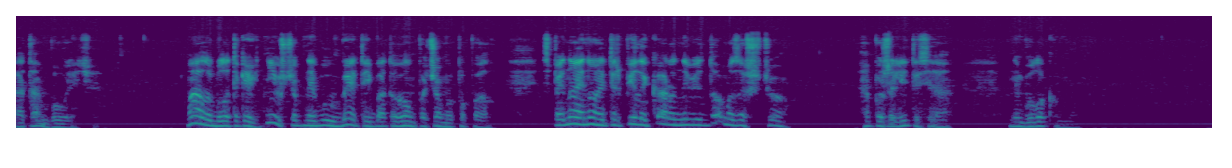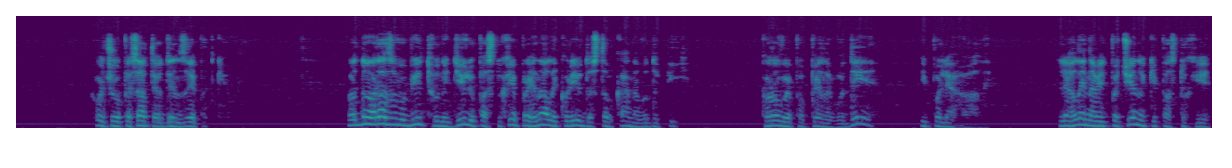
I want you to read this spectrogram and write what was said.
а там боляче. Мало було таких днів, щоб не був битий батогом, по чому попав. Спина і ноги терпіли кару невідомо за що, а пожалітися не було кому. Хочу описати один з випадків. Одного разу в обід у неділю пастухи пригнали корів до ставка на водопій. Корови попили води і полягали. Лягли на відпочинок і пастухи,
